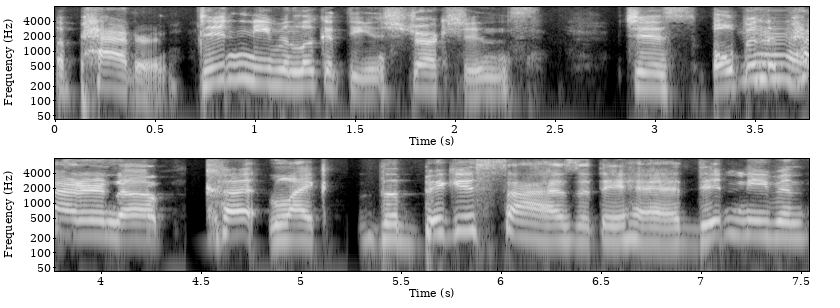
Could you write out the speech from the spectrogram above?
a pattern, didn't even look at the instructions just open yes. the pattern up, cut like the biggest size that they had, didn't even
